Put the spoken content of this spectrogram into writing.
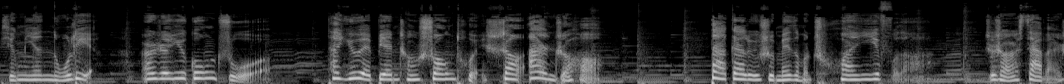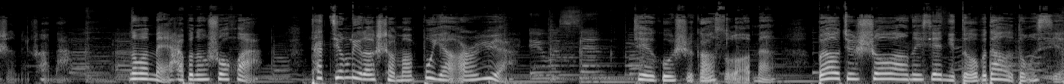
平民、奴隶，而人鱼公主，她鱼尾变成双腿上岸之后。大概率是没怎么穿衣服的，至少是下半身没穿吧。那么美还不能说话，她经历了什么不言而喻啊。这个故事告诉了我们，不要去奢望那些你得不到的东西，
